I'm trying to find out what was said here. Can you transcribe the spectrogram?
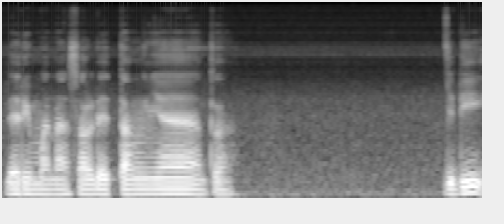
dari mana asal datangnya tuh. Jadi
